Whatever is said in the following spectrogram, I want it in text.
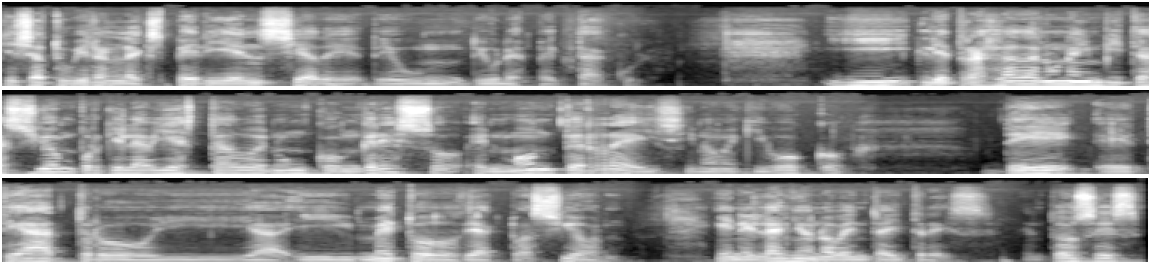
que ya tuvieran la experiencia de, un, de un espectáculo. Y le trasladan una invitación porque él había estado en un congreso en Monterrey, si no me equivoco, de eh, teatro y, y, métodos de actuación en el año 93. Entonces,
